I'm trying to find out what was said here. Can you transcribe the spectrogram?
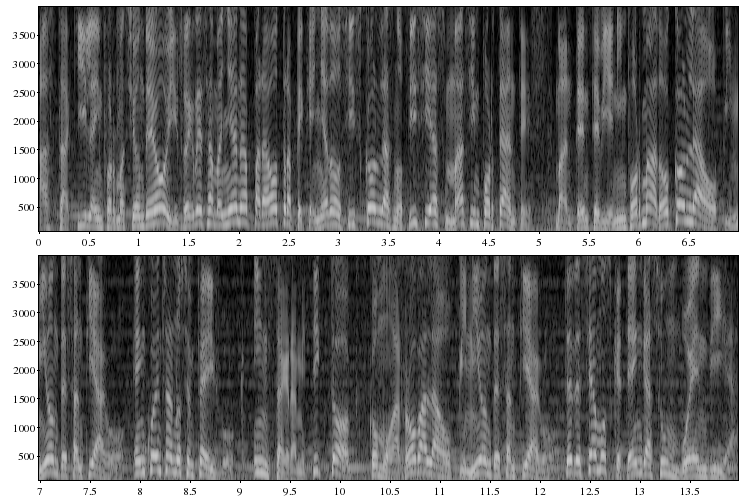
Hasta aquí la información de hoy. Regresa mañana para otra pequeña dosis con las noticias más importantes. Mantente bien informado con la opinión de Santiago. Encuéntranos en Facebook, Instagram y TikTok como arroba la opinión de Santiago. Te deseamos que tengas un buen día.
